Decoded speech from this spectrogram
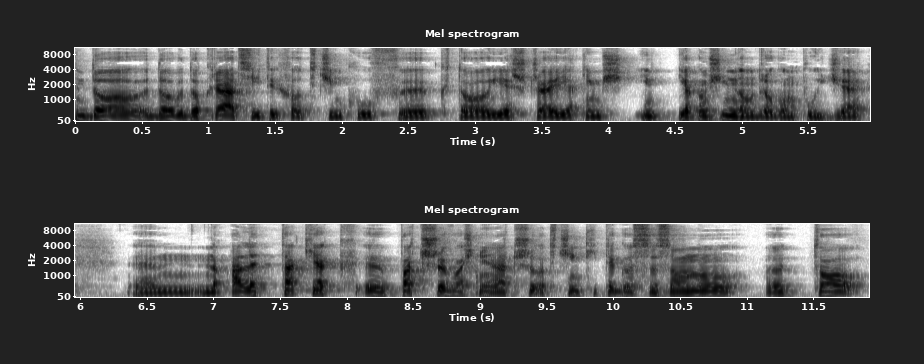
do, do, do kreacji tych odcinków, e, kto jeszcze jakimś, in, jakąś inną drogą pójdzie. No ale tak jak patrzę właśnie na trzy odcinki tego sezonu, to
